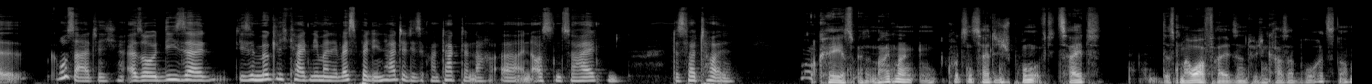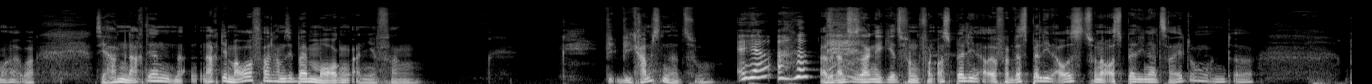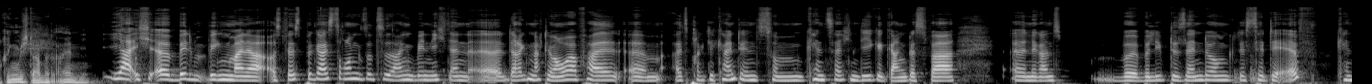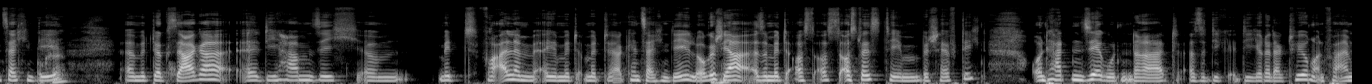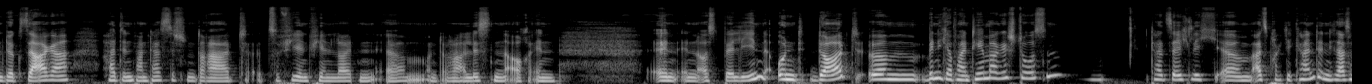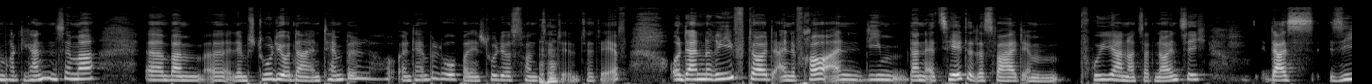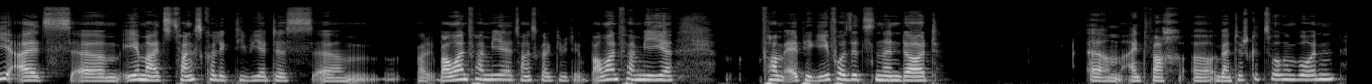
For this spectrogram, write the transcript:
großartig. Also diese, diese Möglichkeiten, die man in Westberlin hatte, diese Kontakte nach äh, in Osten zu halten, das war toll. Okay, jetzt mache ich mal einen kurzen zeitlichen Sprung auf die Zeit des Mauerfalls. Natürlich ein krasser Bruch jetzt nochmal, aber Sie haben nach, der, nach dem Mauerfall haben Sie beim Morgen angefangen. Wie, wie kam es denn dazu? Ja. also dann zu sagen, ich gehe jetzt von, von Ostberlin, äh, von Westberlin aus zu einer Ostberliner Zeitung und äh, bring mich damit ein. Ja, ich äh, bin wegen meiner Ost-West-Begeisterung sozusagen bin ich dann äh, direkt nach dem Mauerfall ähm, als Praktikantin zum Kennzeichen D gegangen. Das war äh, eine ganz be beliebte Sendung des ZDF, Kennzeichen D, okay. äh, mit Dirk Sager. Äh, die haben sich ähm, mit vor allem äh, mit mit der Kennzeichen D, logisch, ja, also mit Ost Ost Ost-West-Themen beschäftigt und hatten sehr guten Draht. Also die die Redakteure und vor allem Dirk Sager hat einen fantastischen Draht zu vielen vielen Leuten ähm, und Journalisten auch in in, in Ostberlin. Und dort ähm, bin ich auf ein Thema gestoßen, tatsächlich ähm, als Praktikantin. Ich saß im Praktikantenzimmer äh, beim äh, dem Studio da in Tempel, in Tempelhof, bei den Studios von mhm. ZDF. Und dann rief dort eine Frau an, die dann erzählte, das war halt im Frühjahr 1990, dass sie als ähm, ehemals zwangskollektiviertes ähm, Bauernfamilie, zwangskollektivierte Bauernfamilie vom LPG-Vorsitzenden dort ähm, einfach äh, über den Tisch gezogen wurden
